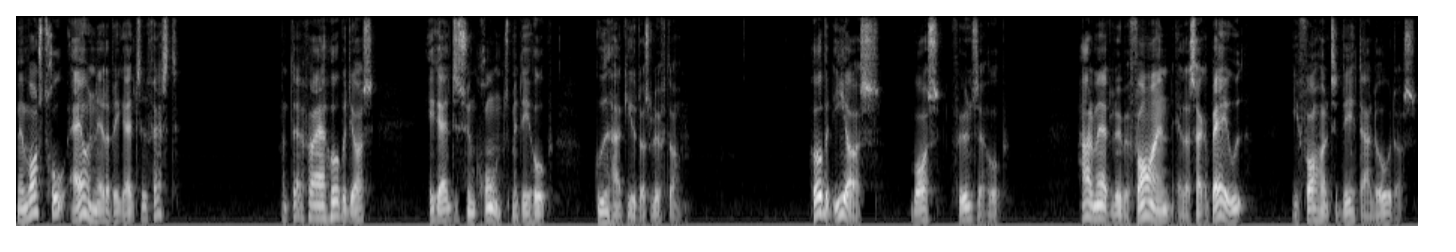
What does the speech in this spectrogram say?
Men vores tro er jo netop ikke altid fast. Og derfor er håbet jo også ikke altid synkront med det håb, Gud har givet os løfter om. Håbet i os, vores følelse af håb, har det med at løbe foran eller sakke bagud i forhold til det, der er lovet os.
